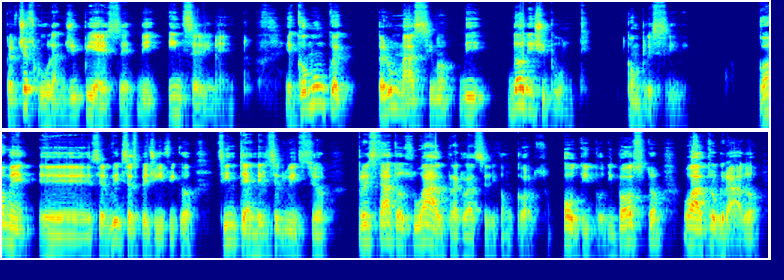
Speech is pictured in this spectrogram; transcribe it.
per ciascuna GPS di inserimento e comunque per un massimo di 12 punti complessivi. Come eh, servizio specifico si intende il servizio prestato su altra classe di concorso o tipo di posto o altro grado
